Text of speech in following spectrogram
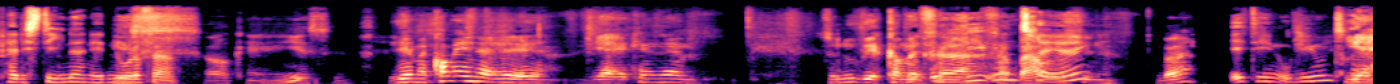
Palæstina 1948. Yes. Okay, yes. Ja, men kom ind. Øh, ja, jeg kan... Øh, så nu vil jeg komme Det er fra, fra bagsiden. Hvad? Er det en oliventræ? Ja,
